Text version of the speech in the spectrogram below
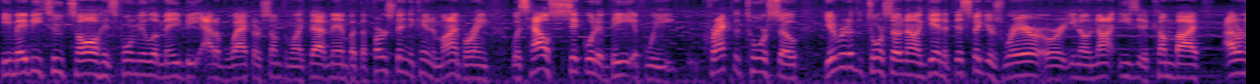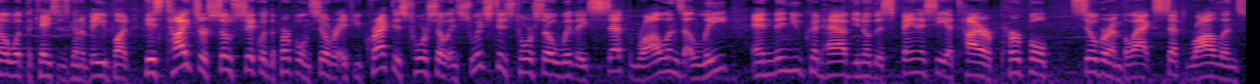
He may be too tall, his formula may be out of whack or something like that, man, but the first thing that came to my brain was how sick would it be if we crack the torso, get rid of the torso. Now, again, if this figure's rare or, you know, not easy to come by, I don't know what the case is going to be, but his tights are so sick with the purple and silver. If you cracked his torso and switched his torso with a Seth Rollins Elite, and then you could have, you know, this fantasy attire purple, silver, and black Seth Rollins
